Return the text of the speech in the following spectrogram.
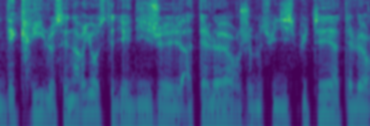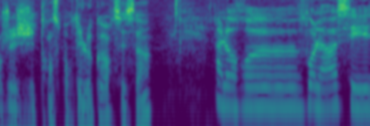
décrit le scénario, c'est-à-dire il dit à telle heure je me suis disputé, à telle heure j'ai transporté le corps, c'est ça? Alors euh, voilà, c'est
